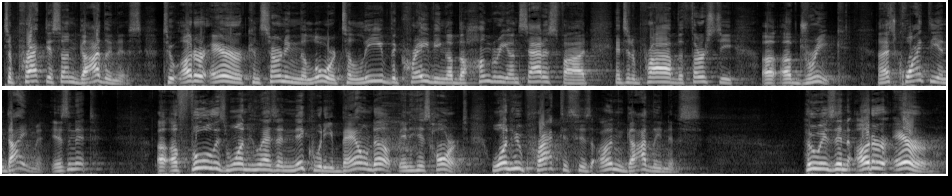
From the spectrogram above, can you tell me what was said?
to practice ungodliness, to utter error concerning the Lord, to leave the craving of the hungry unsatisfied, and to deprive the thirsty uh, of drink. Now, that's quite the indictment, isn't it? A fool is one who has iniquity bound up in his heart, one who practices ungodliness, who is in utter error,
